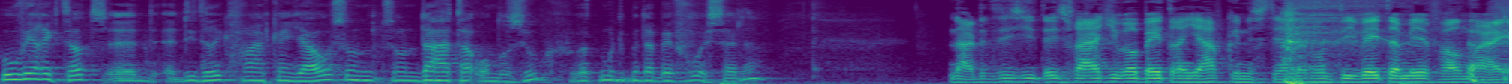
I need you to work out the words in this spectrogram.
Hoe werkt dat, eh Diederik, vraag ik aan jou, zo'n zo'n data-onderzoek? Wat moet ik me daarbij voorstellen? Nou, dit is, deze vraag had je wel beter aan Jaap kunnen stellen, want die weet daar meer van. Maar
